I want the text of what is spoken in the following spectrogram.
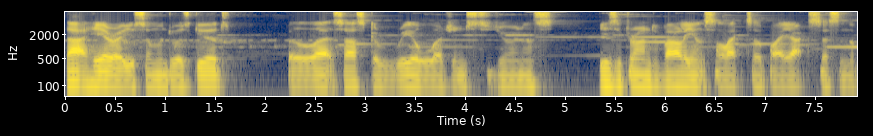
That hero you summoned was good, but let's ask a real legend to join us. He's a Grand Valiant selector by accessing the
